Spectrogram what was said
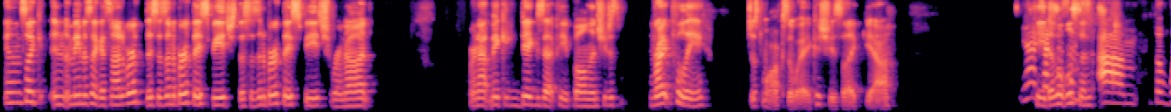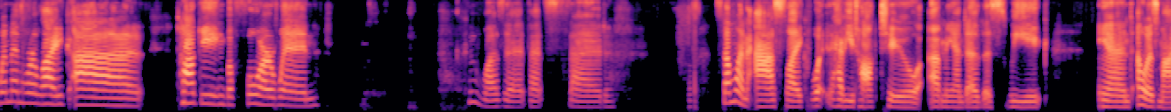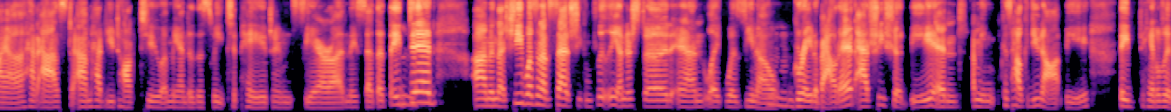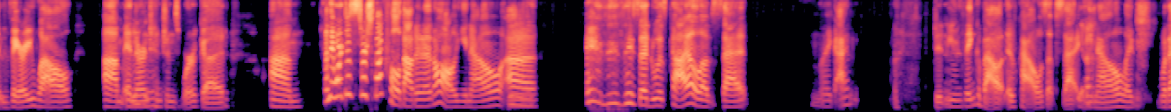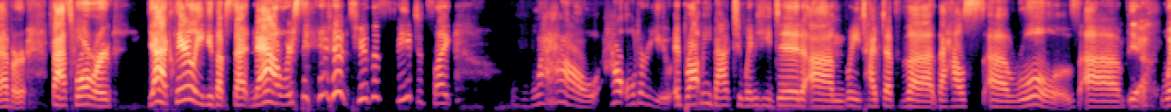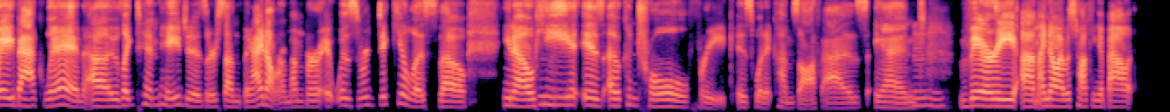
and it's like and I mean, it's like it's not a birth this isn't a birthday speech this isn't a birthday speech we're not we're not making digs at people and then she just rightfully just walks away because she's like yeah yeah he doesn't listen. um the women were like uh talking before when who was it that said someone asked like what have you talked to amanda this week and oh, as Mya had asked, um, had you talked to Amanda this week to Paige and Ciara? And they said that they mm-hmm. did, um, and that she wasn't upset. She completely understood and like was, you know, mm-hmm. great about it as she should be. And I mean, because how could you not be? They handled it very well, um, and their mm-hmm. intentions were good. Um, and they weren't disrespectful about it at all, you know. Uh, mm-hmm. and then they said, "Was Kyle upset?" like I didn't even think about if Kyle was upset, yeah. you know, like whatever. Fast forward, yeah, clearly he's upset now. We're seeing him do the speech. It's like, wow how old are you? It brought me back to when he did um when he typed up the the house uh rules um yeah. way back when uh it was like 10 pages or something. I don't remember. It was ridiculous though. You know mm-hmm. he is a control freak is what it comes off as and mm-hmm. very um i know i was talking about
